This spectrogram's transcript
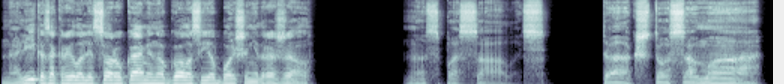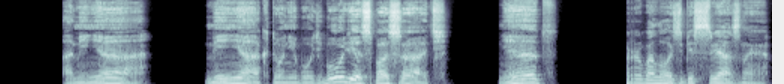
Налика закрыла лицо руками, но голос ее больше не дрожал. Но спасалась. Так что сама. А меня меня кто-нибудь будет спасать? Нет? Рвалось бессвязное.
